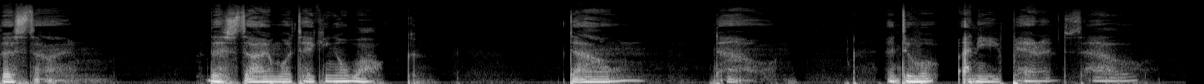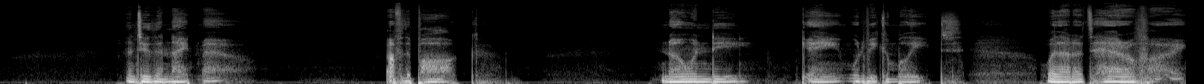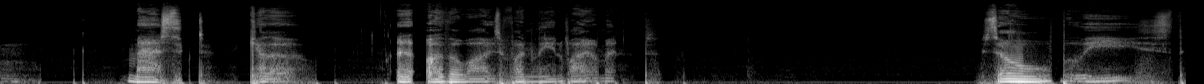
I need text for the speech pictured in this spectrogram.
This time, this time we're taking a walk down, down into any parent's hell, into the nightmare of the park. No indie game would be complete without a terrifying, masked killer in an otherwise friendly environment. So pleased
